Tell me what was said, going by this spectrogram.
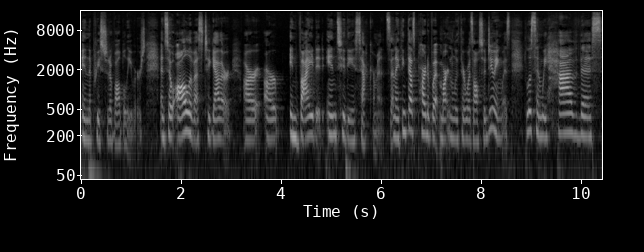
in the priesthood of all believers. And so all of us together are are invited into these sacraments. And I think that's part of what Martin Luther was also doing was listen, we have this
